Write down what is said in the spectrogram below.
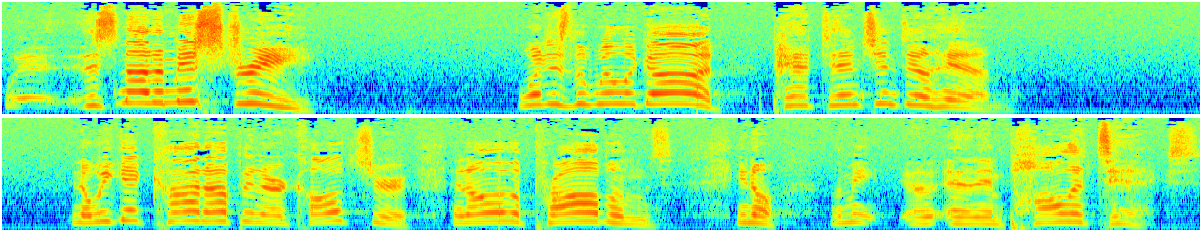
It's not a mystery. What is the will of God? Pay attention to him. You know, we get caught up in our culture and all the problems, you know, let me, uh, and in politics.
